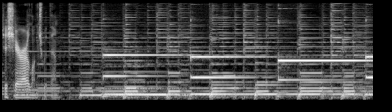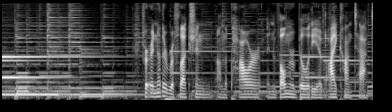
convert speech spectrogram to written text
to share our lunch with them. For another reflection on the power and vulnerability of eye contact,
